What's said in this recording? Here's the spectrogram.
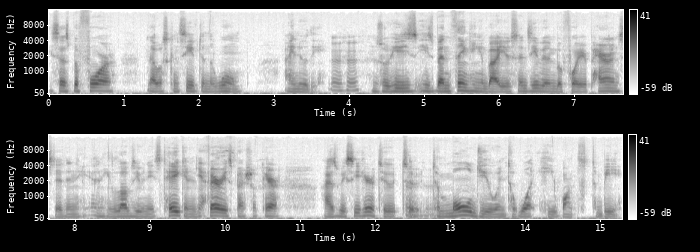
he says, Before that was conceived in the womb, I knew thee. Mm-hmm. And so he's he's been thinking about you since even before your parents did, and he, and he loves you, and he's taken Yes. very special care, as we see here, to to, to mold you into what he wants to be.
